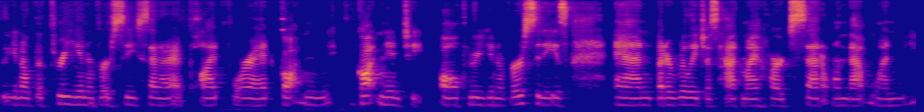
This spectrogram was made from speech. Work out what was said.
you know the three universities that I applied for. I had gotten gotten into all three universities and but i really just had my heart set on that one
